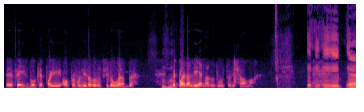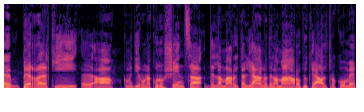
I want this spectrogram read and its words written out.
eh, Facebook e poi ho approfondito con un sito web. Mhm. E poi da lì è nato tutto, diciamo. E, e- e- eh, per chi eh, ha come dire, una conoscenza dell'amaro italiano, dell'amaro più che altro come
